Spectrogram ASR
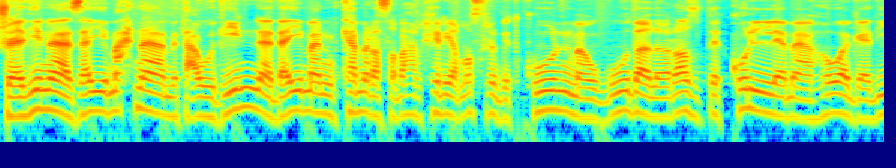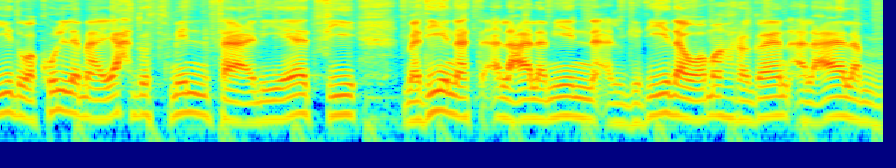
مشاهدينا زي ما إحنا متعودين دايما كاميرا صباح الخير يا مصر بتكون موجودة لرصد كل ما هو جديد وكل ما يحدث من فعاليات في مدينة العالمين الجديدة ومهرجان العالم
